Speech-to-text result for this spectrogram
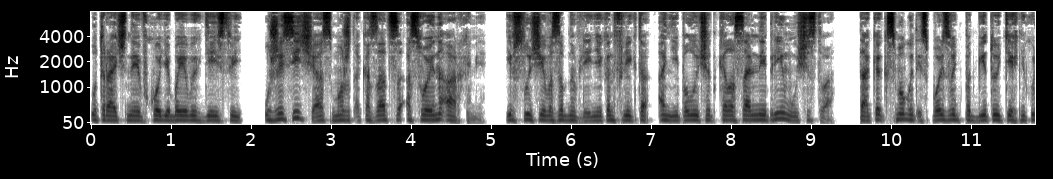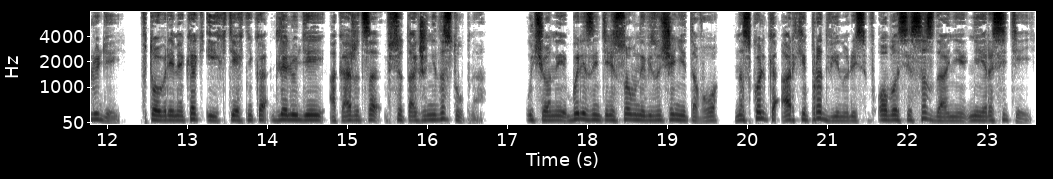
утраченное в ходе боевых действий, уже сейчас может оказаться освоено архами, и в случае возобновления конфликта они получат колоссальные преимущества, так как смогут использовать подбитую технику людей, в то время как их техника для людей окажется все так же недоступна. Ученые были заинтересованы в изучении того, насколько архи продвинулись в области создания нейросетей,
